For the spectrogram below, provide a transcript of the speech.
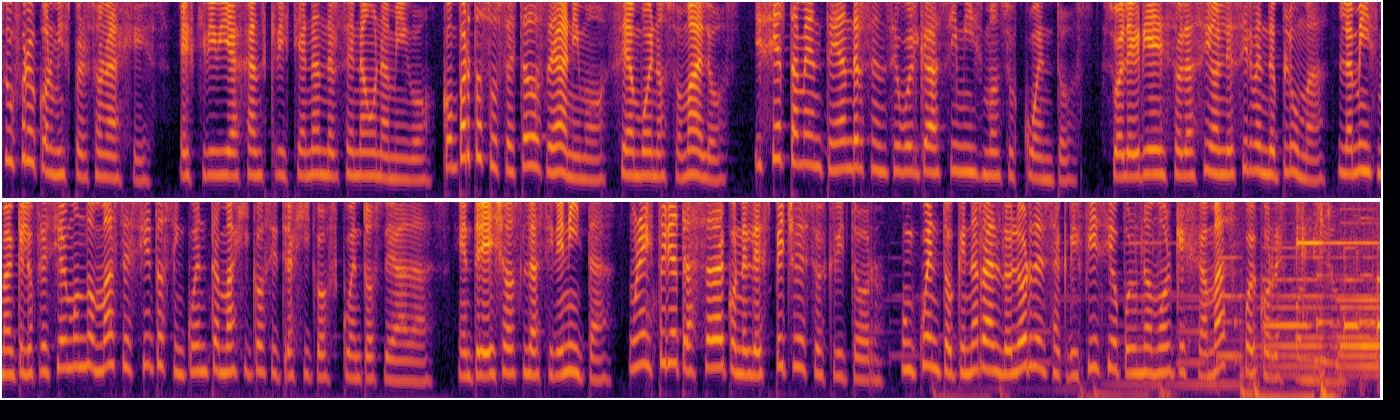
Sufro con mis personajes, escribía Hans Christian Andersen a un amigo. Comparto sus estados de ánimo, sean buenos o malos. Y ciertamente Andersen se vuelca a sí mismo en sus cuentos. Su alegría y desolación le sirven de pluma, la misma que le ofreció al mundo más de 150 mágicos y trágicos cuentos de hadas. Entre ellos La Sirenita, una historia trazada con el despecho de su escritor, un cuento que narra el dolor del sacrificio por un amor que jamás fue correspondido.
